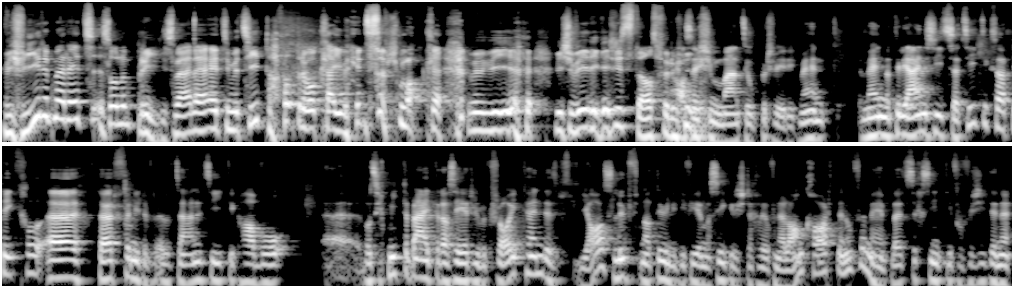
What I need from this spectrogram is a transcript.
Wie feiert man jetzt so einen Preis? Ich meine, jetzt im Zeitalter, wo kein Events machen wie, wie, wie schwierig ist jetzt das für uns? Also, es ist im Moment super schwierig. Wir haben, wir haben natürlich einerseits einen Zeitungsartikel, äh, dürfen in der Luzerner Zeitung haben, wo, äh, wo sich Mitarbeiter auch sehr darüber gefreut haben. Das, ja, es läuft natürlich, die Firma Sieger ist ein bisschen auf einer Landkarte rauf. Wir haben plötzlich sind die von verschiedenen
